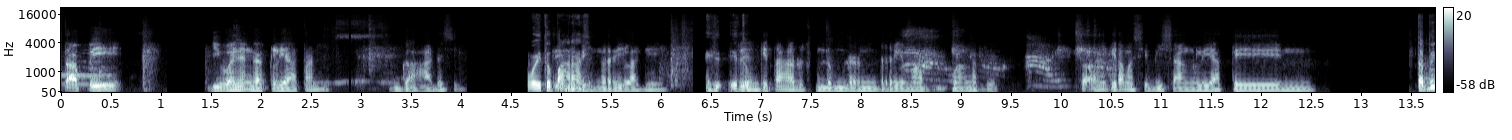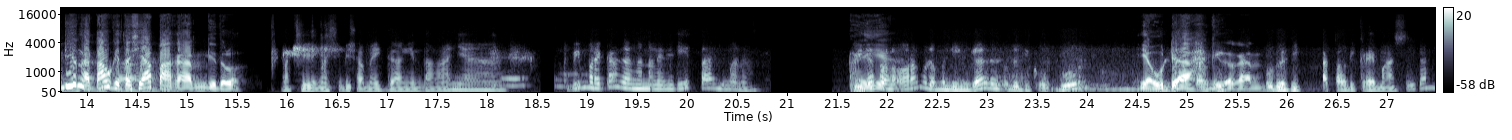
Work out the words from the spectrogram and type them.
tapi jiwanya nggak kelihatan nggak ada sih Wah itu itu parah lebih sih. ngeri lagi Itu, itu, yang kita harus bener-bener nerima banget tuh soalnya kita masih bisa ngeliatin tapi Oh, dia nggak tahu kita siapa kan gitu loh. masih masih bisa megangin tangannya tapi mereka nggak ngenalin kita gimana beda Iya. kalau orang udah meninggal dan udah dikubur Ya udah Atau di- gitu kan. udah di, atau dikremasi kan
